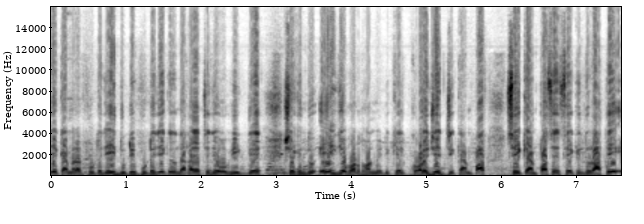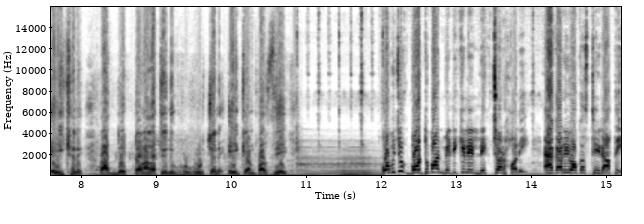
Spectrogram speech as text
যে ক্যামেরার ফুটেজ এই দুটি ফুটেজে কিন্তু দেখা যাচ্ছে যে অভিক দে সে কিন্তু এই যে বর্ধমান মেডিকেল কলেজের যে ক্যাম্পাস সেই ক্যাম্পাসে সে কিন্তু রাতে এইখানে রাত দেড়টা নাগাদ তিনি ঘুরছেন এই ক্যাম্পাস দিয়েই। অভিযোগ বর্ধমান মেডিকেলের লেকচার হলে এগারোই অগস্টে রাতে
